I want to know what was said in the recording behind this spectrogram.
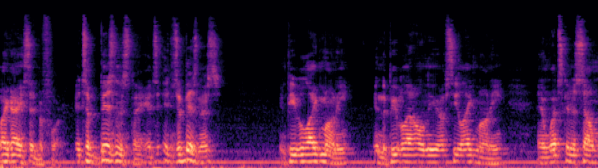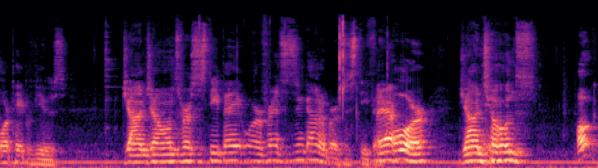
like I said before, it's a business thing. It's it's a business, and people like money, and the people that own the UFC like money. And what's going to sell more pay per views? Jon Jones versus Stipe, or Francis Ngannou versus Stipe, Fair. or Jon Jones, or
